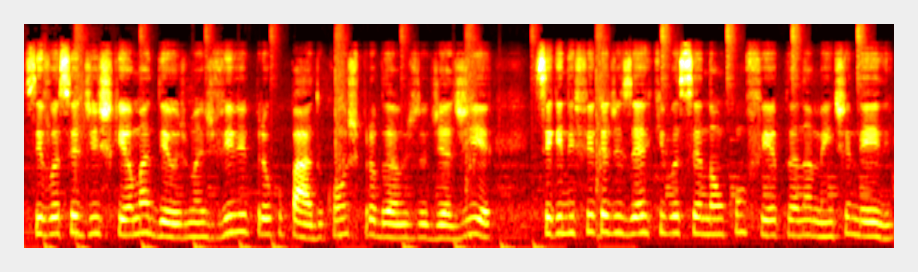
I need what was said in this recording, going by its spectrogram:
Se você diz que ama a Deus, mas vive preocupado com os problemas do dia a dia, significa dizer que você não confia plenamente nele.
